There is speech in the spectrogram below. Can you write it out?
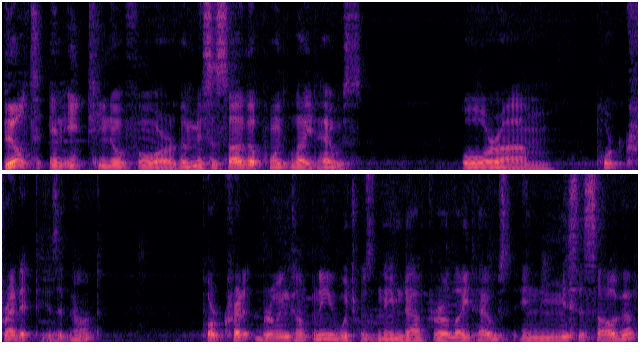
Built in 1804, the Mississauga Point Lighthouse or um, Port Credit, is it not? Port Credit Brewing Company, which was named after a lighthouse in Mississauga.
